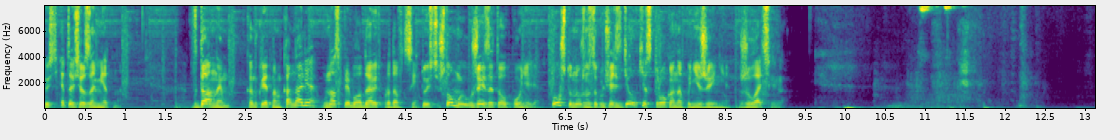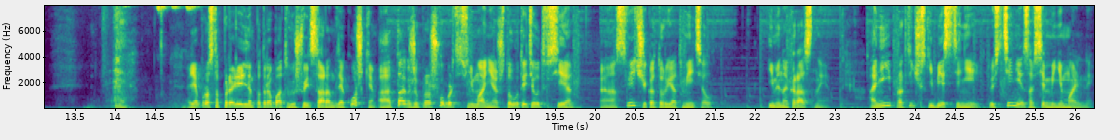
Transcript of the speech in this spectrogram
то есть это все заметно. В данном конкретном канале у нас преобладают продавцы. То есть что мы уже из этого поняли? То, что нужно заключать сделки строго на понижение, желательно. Я просто параллельно подрабатываю швейцаром для кошки. А также прошу обратить внимание, что вот эти вот все э, свечи, которые я отметил, именно красные, они практически без теней. То есть тени совсем минимальные.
